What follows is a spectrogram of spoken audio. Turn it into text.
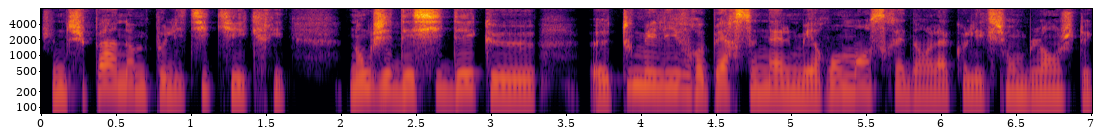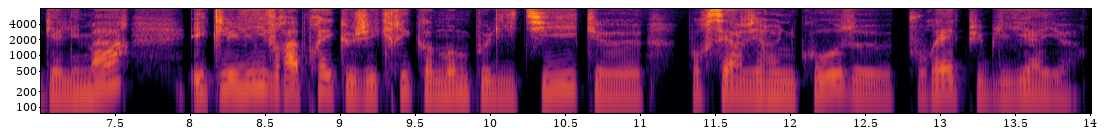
Je ne suis pas un homme politique qui écrit. Donc, j'ai décidé que euh, tous mes livres personnels, mes romans seraient dans la collection blanche de Gallimard et que les livres après que j'écris comme homme politique euh, pour servir une cause pourraient être publiés ailleurs.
